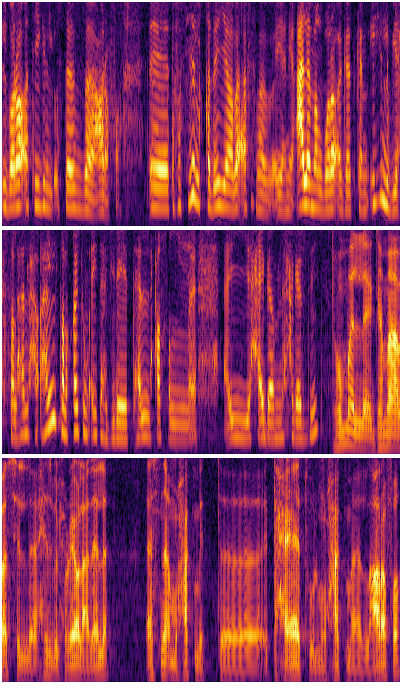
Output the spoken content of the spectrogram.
البراءة تيجي للأستاذ عرفة آه، تفاصيل القضية بقى في يعني على ما البراءة جت كان إيه اللي بيحصل؟ هل هل تلقيتم أي تهديدات؟ هل حصل أي حاجة من الحاجات دي؟ هم الجماعة بس حزب الحرية والعدالة أثناء محاكمة آه، التحقيقات والمحاكمة لعرفة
